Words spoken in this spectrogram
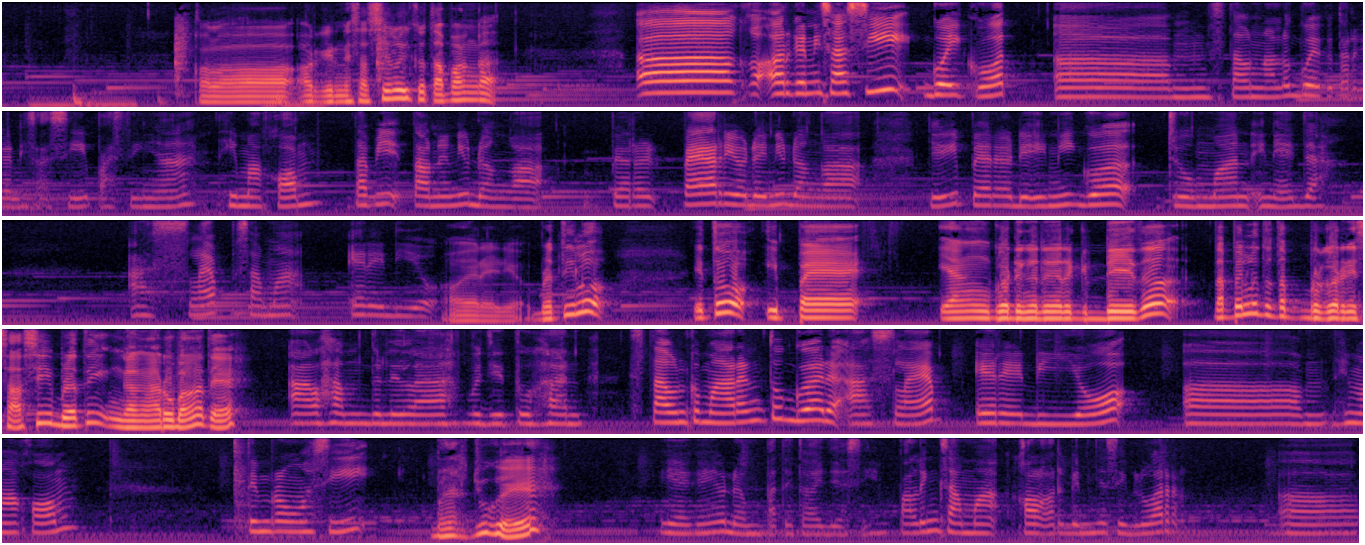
Kalau organisasi lu ikut apa enggak? Eh ke organisasi gue ikut Em, setahun lalu gue ikut organisasi pastinya Himakom, tapi tahun ini udah nggak peri- periode ini udah nggak. Jadi periode ini gue cuman ini aja Aslab sama Eredio. Oh ya radio. Berarti lu itu IP yang gue denger denger gede itu, tapi lu tetap berorganisasi berarti nggak ngaruh banget ya? Alhamdulillah, puji Tuhan. Setahun kemarin tuh gue ada Aslab, Eredio, em, Himakom, tim promosi. Banyak juga ya. Iya kayaknya udah empat itu aja sih. Paling sama kalau organisasi di luar eh,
